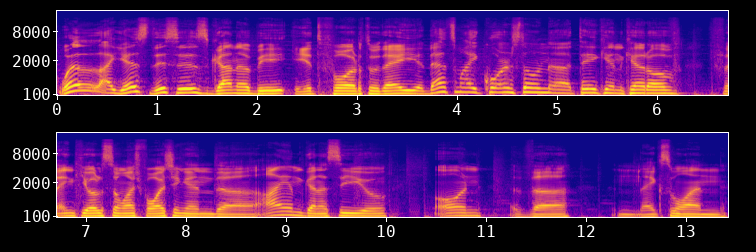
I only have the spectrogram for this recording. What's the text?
Well, I guess this is gonna be it for today. That's my cornerstone uh, taken care of. Thank you all so much for watching and uh, I am gonna see you on the next one.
